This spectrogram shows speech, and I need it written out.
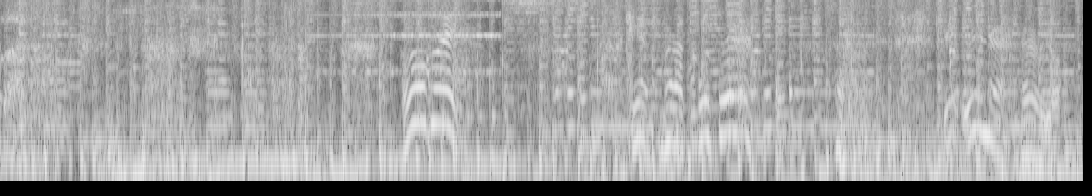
Ugly. Clip. Get in there. There we go.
